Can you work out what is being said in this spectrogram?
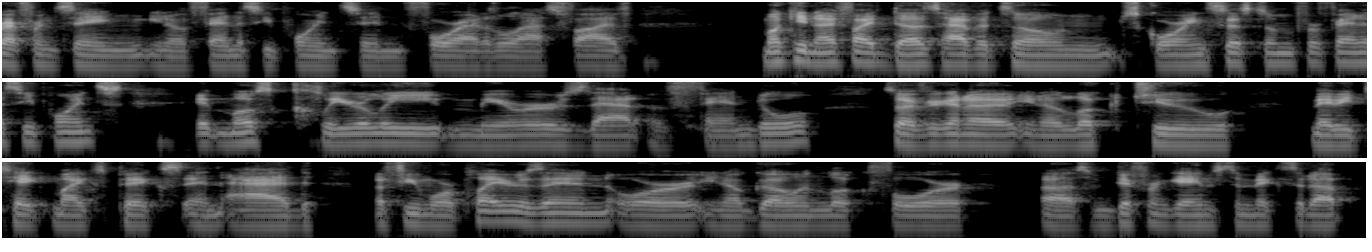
referencing, you know, fantasy points in four out of the last five. Monkey Knife Fight does have its own scoring system for fantasy points. It most clearly mirrors that of FanDuel. So if you're gonna, you know, look to maybe take Mike's picks and add a few more players in, or you know, go and look for uh, some different games to mix it up,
